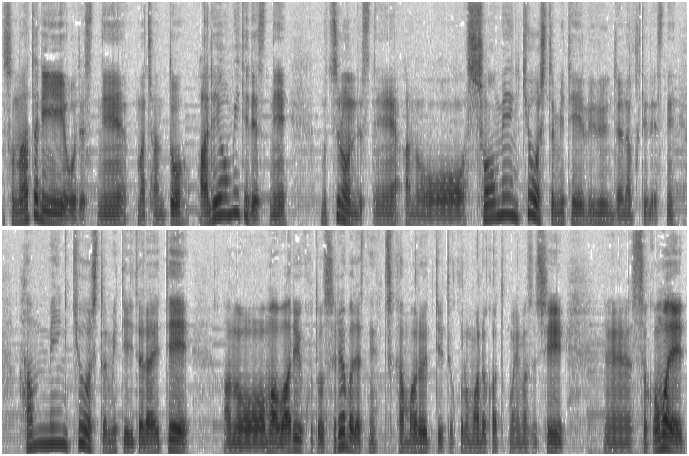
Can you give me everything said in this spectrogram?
その辺りをですね、まあ、ちゃんとあれを見てですねもちろんですねあの正面教師と見ているんじゃなくてですね反面教師と見ていただいてあのまあ、悪いことをすればですね捕まるっていうところもあるかと思いますし、えー、そこまで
